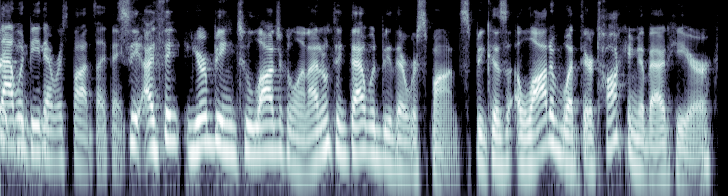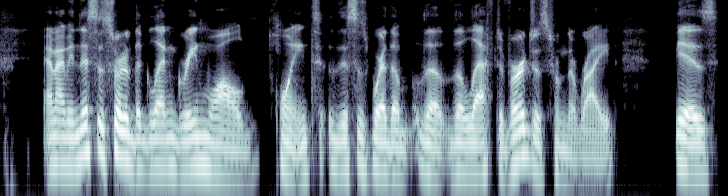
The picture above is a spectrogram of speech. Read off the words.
that would be their response, I think. See, I think you're being too logical, and I don't think that would be their response because a lot of what they're talking about here. And I mean, this is sort of the Glenn Greenwald point. This is where the the the left diverges from the right. Is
